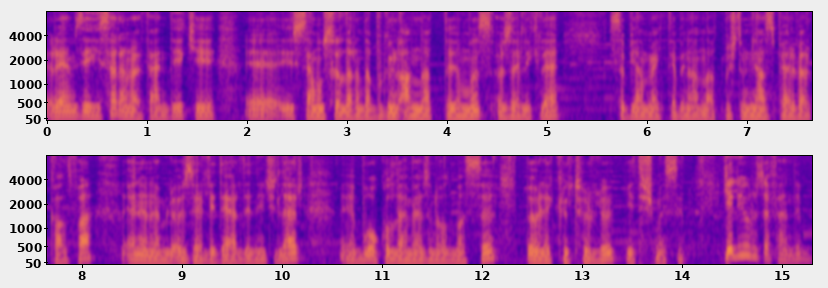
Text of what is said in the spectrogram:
Remzi Hisar Efendi ki e, İstanbul sırlarında bugün anlattığımız özellikle Sıbyan Mektebi'ni anlatmıştım. Naz Perver Kalfa. En önemli özelliği değerli dinleyiciler e, bu okulda mezun olması, böyle kültürlü yetişmesi. Geliyoruz efendim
